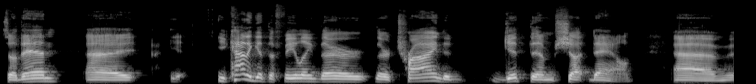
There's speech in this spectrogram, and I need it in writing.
So then uh, you, you kind of get the feeling they're, they're trying to get them shut down. Um,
